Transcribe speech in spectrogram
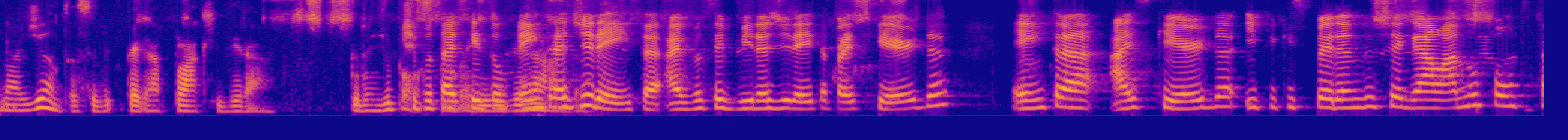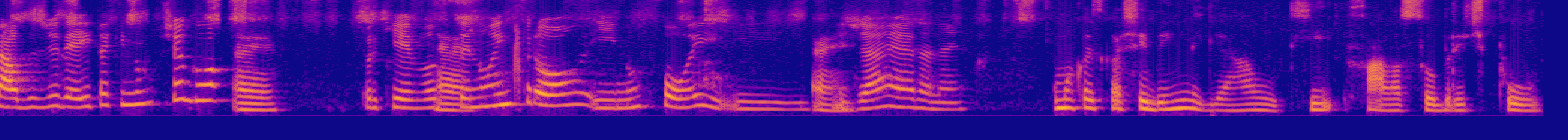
não adianta você pegar a placa e virar grande bosta. Tipo, tá escrito entre a direita. Aí você vira a direita pra esquerda entra à esquerda e fica esperando chegar lá no ponto tal da direita que não chegou. É. Porque você É. não entrou e não foi e, É. e já era, né? Uma coisa que eu achei bem legal que fala sobre, tipo,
